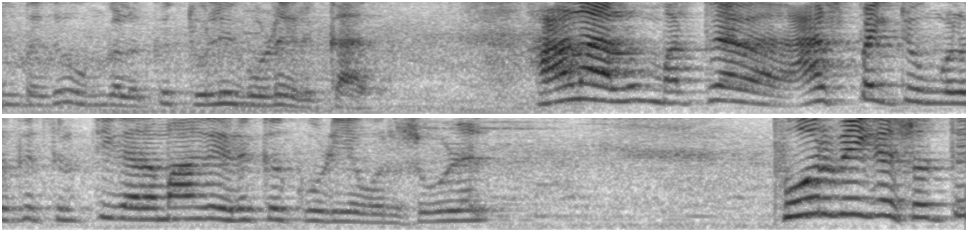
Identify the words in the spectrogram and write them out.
என்பது உங்களுக்கு துளி கூட இருக்காது. ஆனாலும் மற்ற ஆஸ்பெக்ட் உங்களுக்கு திருப்திகரமாக இருக்கக்கூடிய ஒரு சூழல். பூர்வீக சொத்து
